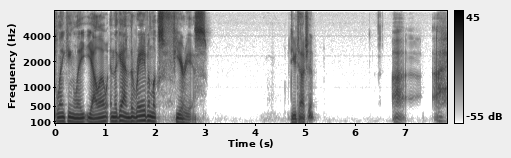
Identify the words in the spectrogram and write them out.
blinking late yellow. And again the raven looks furious. Do you touch it? Uh uh,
